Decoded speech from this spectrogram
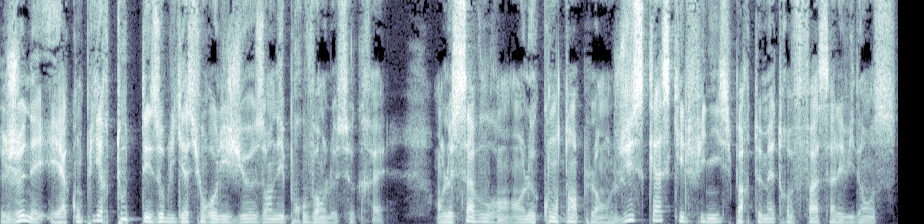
jeûner et accomplir toutes tes obligations religieuses en éprouvant le secret en le savourant, en le contemplant, jusqu'à ce qu'il finisse par te mettre face à l'évidence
